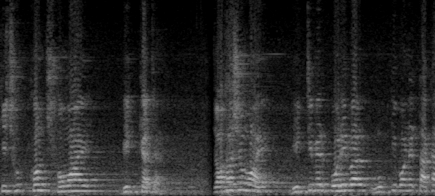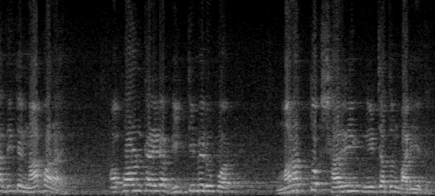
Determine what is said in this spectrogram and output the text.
কিছুক্ষণ সময় ভিক্ষা চায়। যথাসময়ে ভিকটিমের পরিবার মুক্তিপণের টাকা দিতে না পারায় অপহরণকারীরা ভিকটিমের উপর মারাত্মক শারীরিক নির্যাতন বাড়িয়ে দেয়।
